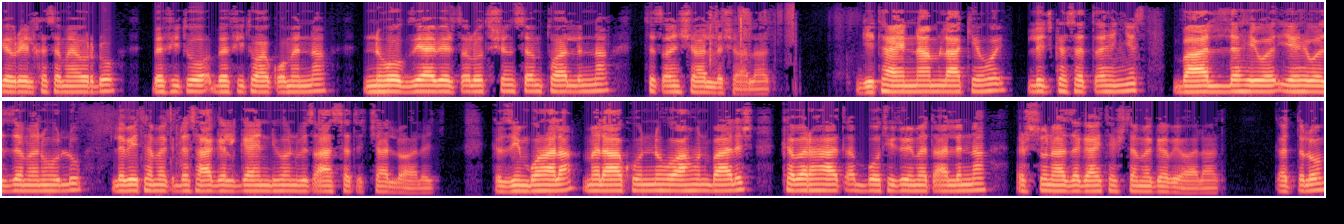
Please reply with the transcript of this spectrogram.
ገብርኤል ከሰማይ ወርዶ በፊቱ አቆመና እነሆ እግዚአብሔር ጸሎትሽን ሰምቷልና ትጸንሻለሽ አላት። ጌታዬና አምላኬ ሆይ ልጅ ከሰጠህኝስ ባለ የህይወት ዘመኑ ሁሉ ለቤተ መቅደስ አገልጋይ እንዲሆን ብጽዓት ሰጥቻለሁ አለች። ከዚህም በኋላ መልአኩ እነሆ አሁን ባልሽ ከበረሃ ጠቦት ይዞ ይመጣልና እርሱን አዘጋጅተሽ ተመገቢው አላት። ቀጥሎም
